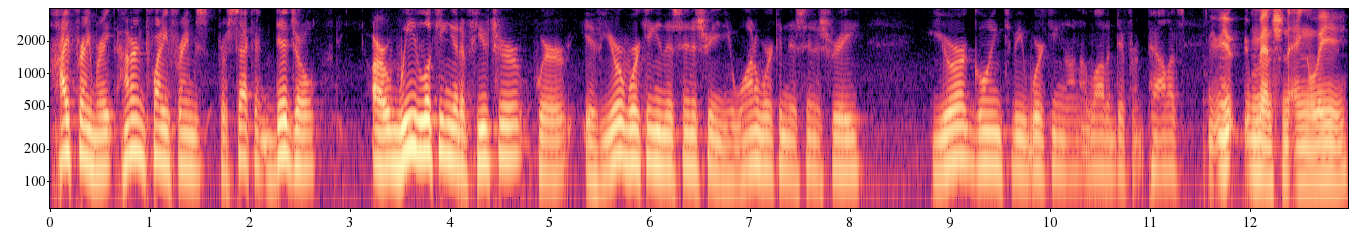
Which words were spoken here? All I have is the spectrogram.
high frame rate, 120 frames per second, digital. Are we looking at a future where if you're working in this industry and you want to work in this industry, you're going to be working on a lot of different palettes? You mentioned Ang Lee,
